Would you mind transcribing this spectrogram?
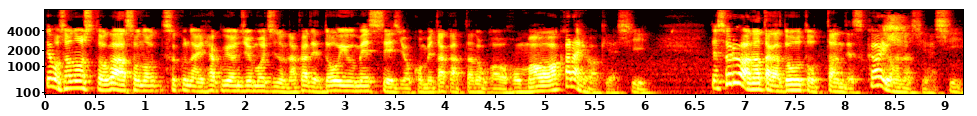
でもその人がその少ない140文字の中でどういうメッセージを込めたかったのかはほんまは分からへんわけやし、で、それはあなたがどう取ったんですかいう話やし、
